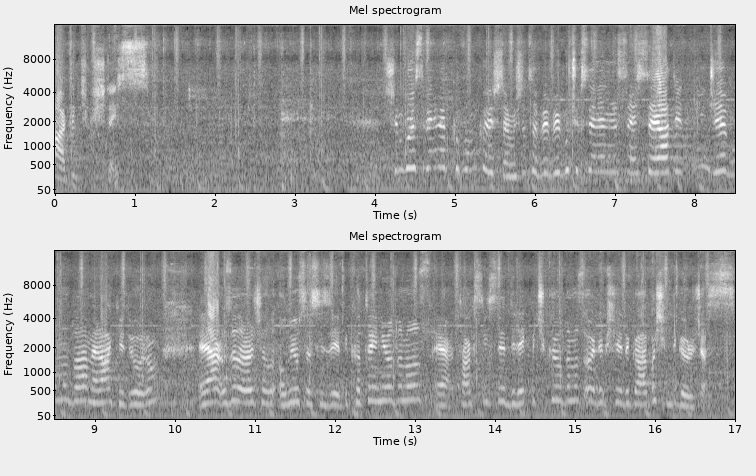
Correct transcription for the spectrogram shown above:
Artık çıkıştayız. Şimdi burası benim hep kafamı karıştırmıştı. Tabii bir buçuk senenin üstüne seyahat etmeyince bunu da merak ediyorum. Eğer özel araç al- alıyorsa sizi bir kata iniyordunuz. Eğer taksi ise direkt mi çıkıyordunuz? Öyle bir şeydi galiba. Şimdi göreceğiz.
